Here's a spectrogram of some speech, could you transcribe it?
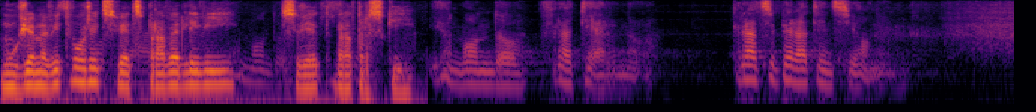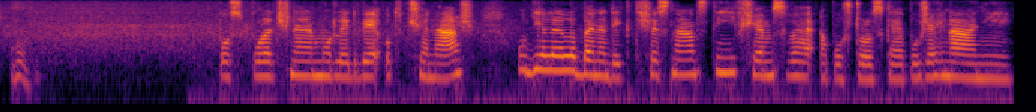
můžeme vytvořit svět spravedlivý, svět bratrský. Po společné modlitbě odčenáš udělil Benedikt XVI. všem své apoštolské požehnání.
